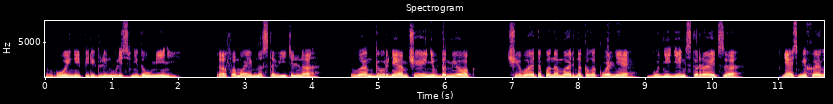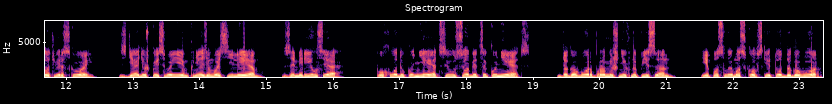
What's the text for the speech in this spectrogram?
Воины переглянулись в недоумении, а Фома им наставительно. «Вам, дурням, чей невдомек? Чего это Пономарь на колокольне в будний день старается? Князь Михайло Тверской с дядюшкой своим, князем Василием, замирился? Походу конец и усобица конец. Договор промеж них написан, и послы московские тот договор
